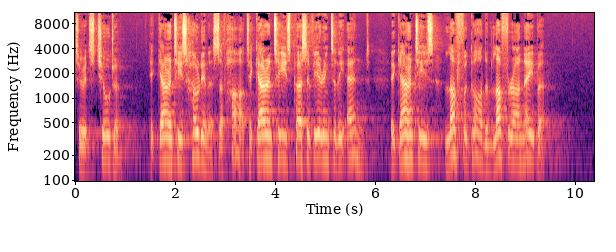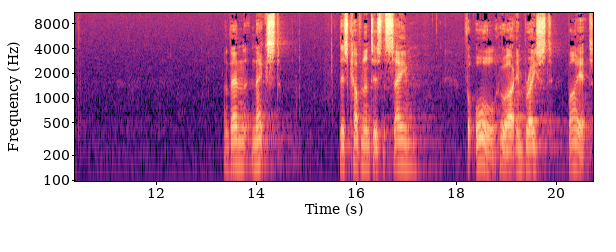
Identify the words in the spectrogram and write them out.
to its children it guarantees holiness of heart. It guarantees persevering to the end. It guarantees love for God and love for our neighbor. And then next, this covenant is the same for all who are embraced by it.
